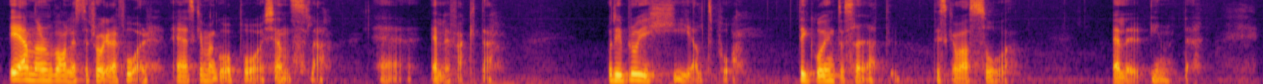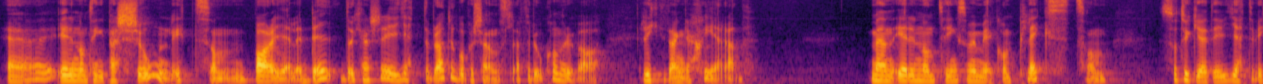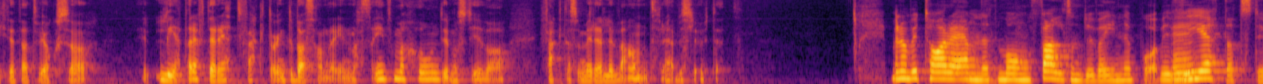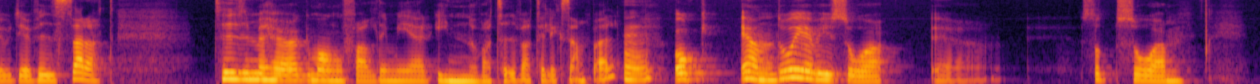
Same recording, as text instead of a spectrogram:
är en av de vanligaste frågorna jag får. Ska man gå på känsla eller fakta? Och det beror ju helt på. Det går ju inte att säga att det ska vara så eller inte. Eh, är det någonting personligt som bara gäller dig, då kanske det är jättebra att du går på känsla för då kommer du vara riktigt engagerad. Men är det någonting som är mer komplext som, så tycker jag att det är jätteviktigt att vi också letar efter rätt fakta och inte bara samlar in massa information. Det måste ju vara fakta som är relevant för det här beslutet. Men om vi tar ämnet mångfald som du var inne på. Vi mm. vet att studier visar att team med hög mångfald är mer innovativa till exempel. Mm. Och ändå är vi ju så, eh, så, så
